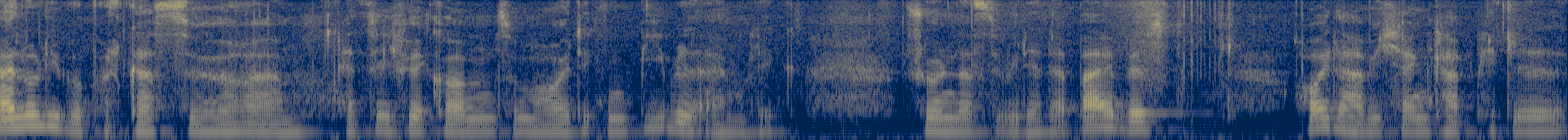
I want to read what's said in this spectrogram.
Hallo liebe Podcast-Zuhörer, herzlich willkommen zum heutigen Bibeleinblick. Schön, dass du wieder dabei bist. Heute habe ich ein Kapitel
